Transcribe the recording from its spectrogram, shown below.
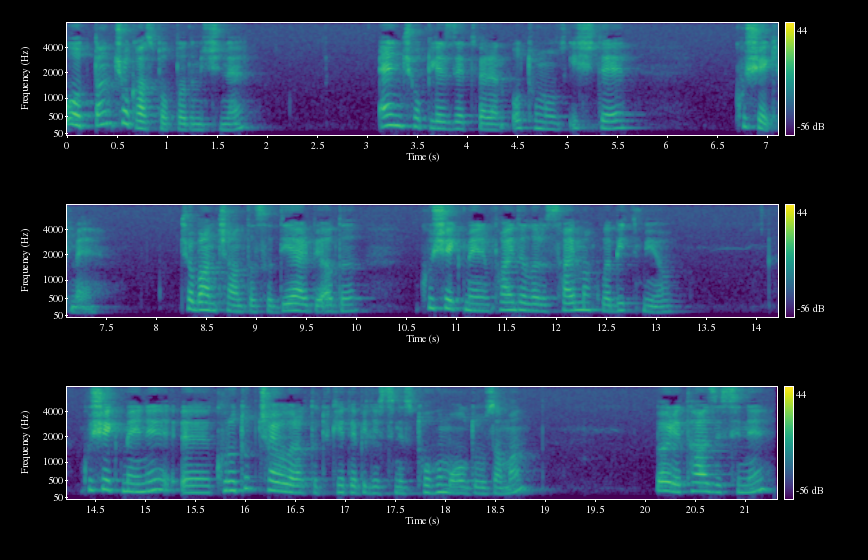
Bu ottan çok az topladım içine. En çok lezzet veren otumuz işte kuş ekmeği. Çoban çantası diğer bir adı. Kuş ekmeğinin faydaları saymakla bitmiyor. Kuş ekmeğini e, kurutup çay olarak da tüketebilirsiniz tohum olduğu zaman. Böyle tazesini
